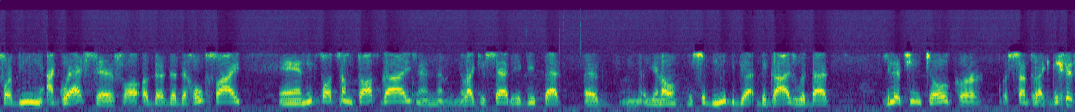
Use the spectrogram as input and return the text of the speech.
for being aggressive uh, the, the the whole fight. And he fought some tough guys, and um, like you said, he did that. Uh, you know, he submitted the, guys with that guillotine choke or or something like this.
